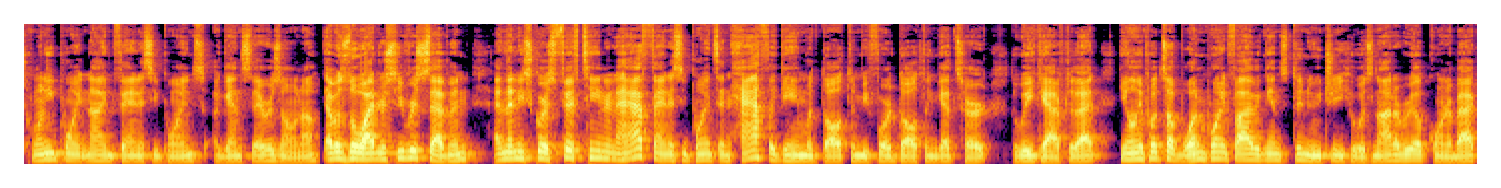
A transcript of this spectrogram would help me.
20.9 fantasy points against Arizona. That was the wide receiver seven. And then he scores 15 and a half fantasy points in half a game with Dalton before Dalton gets hurt the week after that. He only puts up 1.5 against DiNucci, who was not a real cornerback.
